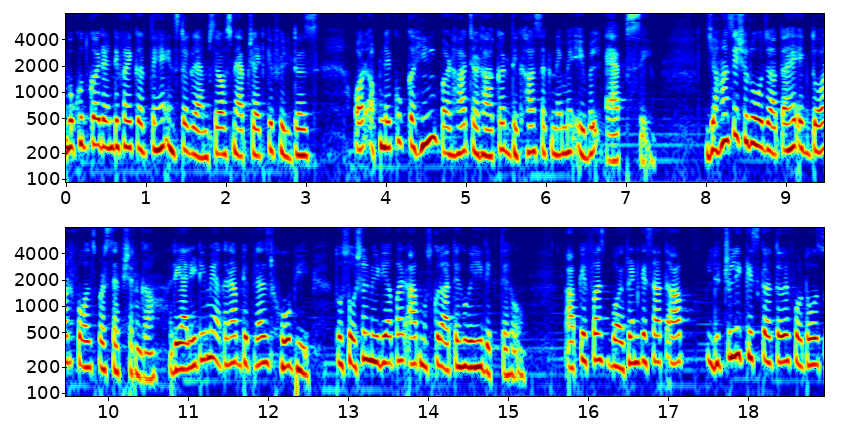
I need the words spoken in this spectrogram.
वो खुद को आइडेंटिफाई करते हैं इंस्टाग्राम से और स्नैपचैट के फिल्टर्स और अपने को कहीं बढ़ा चढ़ाकर दिखा सकने में एबल ऐप से। यहाँ से शुरू हो जाता है एक दौर फॉल्स परसेप्शन का। रियलिटी में अगर आप डिप्रेस्ड हो भी तो सोशल मीडिया पर आप मुस्कुराते हुए ही दिखते हो। आपके फ़र्स्ट बॉयफ्रेंड के साथ आप लिटरली किस करते हुए फ़ोटोज़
